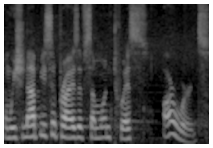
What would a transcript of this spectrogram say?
And we should not be surprised if someone twists our words.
